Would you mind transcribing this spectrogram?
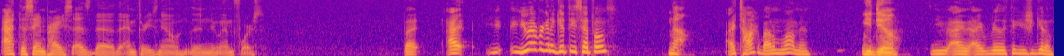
at the same price as the the M3s now, the new M4s. But I, you, you ever going to get these headphones? No, I talk about them a lot, man. you do. You, I, I really think you should get them.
